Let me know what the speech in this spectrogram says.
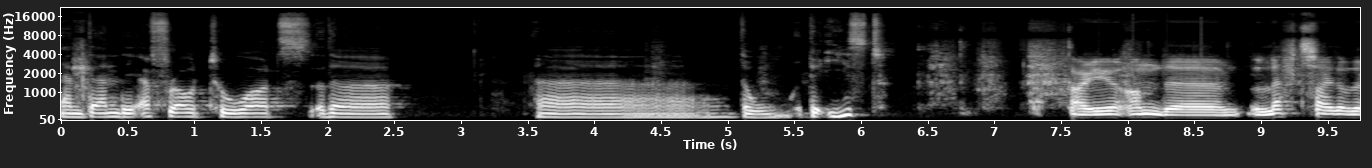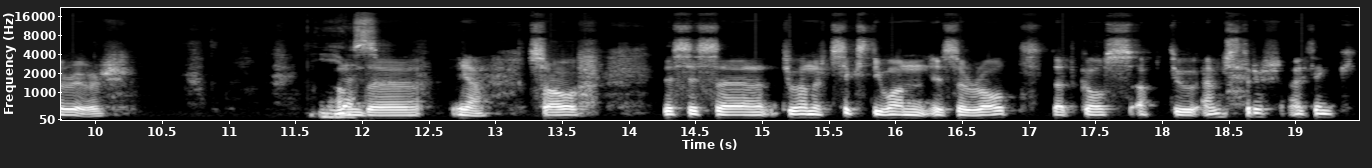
and then the F road towards the uh, the the east. Are you on the left side of the river? Yes. On the, yeah. So this is uh, 261 is a road that goes up to Emstrur, I think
